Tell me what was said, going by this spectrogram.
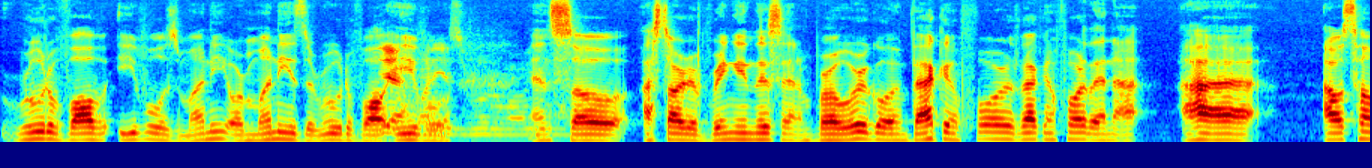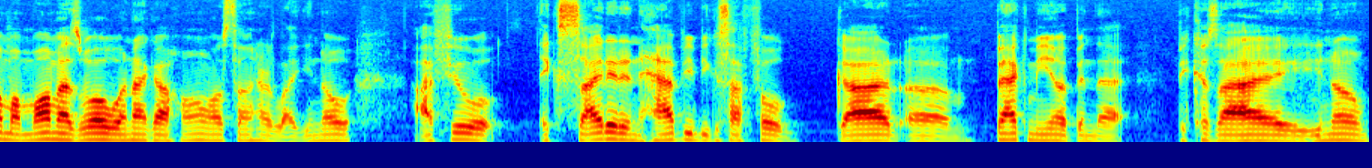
root of all evil is money, or money is the root of all Yeah, evil. is the root of all And evil. so I started bringing this, and bro, we are going back and forth, back and forth. And I, I, I was telling my mom as well when I got home. I was telling her like, you know, I feel excited and happy because I felt God um, back me up in that because I, you know,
